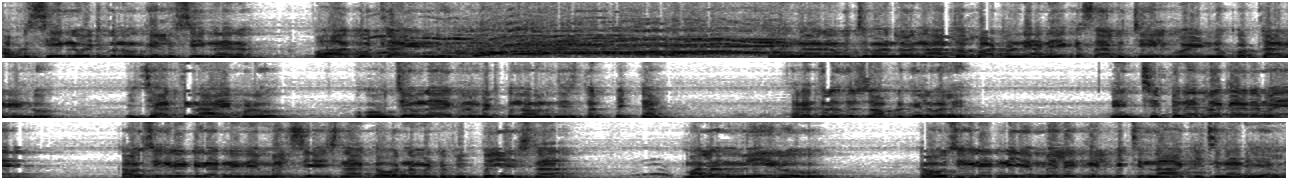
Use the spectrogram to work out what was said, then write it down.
అప్పుడు సీన్లు పెట్టుకుని నువ్వు గెలిచి ఆయన బాగా కొట్లాడిండు. తెలంగాణ ఉద్యమంలో నాతో పాటు ఉండి అనేక సార్లు జైలుకు పోయిండు కొట్లాడిండు. విద్యార్థి నాయకుడు ఒక ఉద్యమ నాయకుడిని పెట్టుకుందామని తీసుకొని పెట్టినాం. సరే దురదృష్టం అప్పుడు గెలవలే. నేను చెప్పిన ప్రకారమే కౌశిక్ రెడ్డి గారు నేను ఎమ్మెల్సీ చేసిన గవర్నమెంట్ విప్ చేసిన మళ్ళీ మీరు కౌశిక్ రెడ్డిని ఎమ్మెల్యే గెలిపించి నాకు ఇచ్చినారు ఇవాళ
